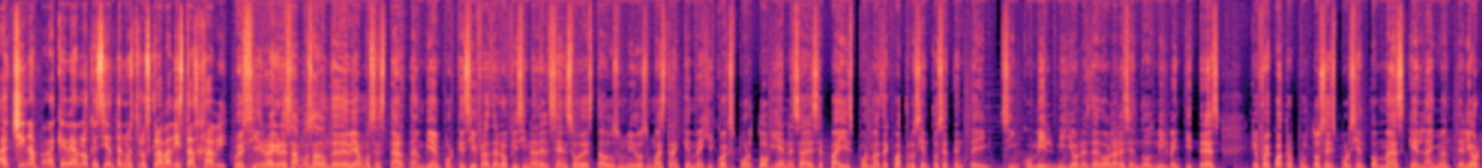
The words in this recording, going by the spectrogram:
a China para que vean lo que sienten nuestros clavadistas, Javi. Pues sí, regresamos a donde debíamos estar también, porque cifras de la Oficina del Censo de Estados Unidos muestran que México exportó bienes a ese país por más de 475 mil millones de dólares en 2023 que fue 4.6% más que el año anterior,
